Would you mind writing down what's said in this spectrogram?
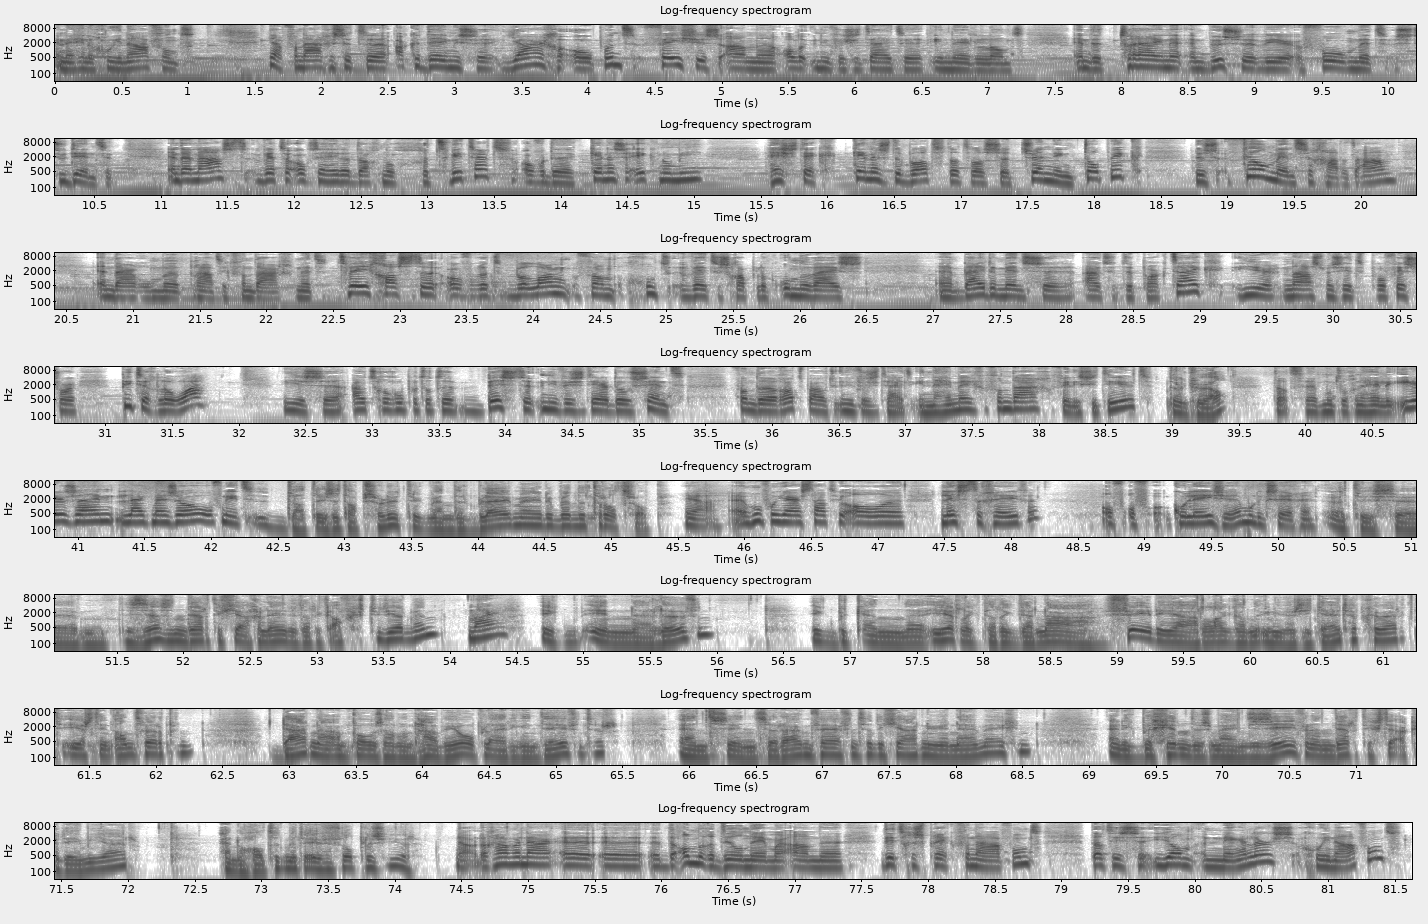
En een hele goede avond. Ja, vandaag is het uh, academische jaar geopend. Feestjes aan uh, alle universiteiten in Nederland. En de treinen en bussen weer vol met studenten. En daarnaast werd er ook de hele dag nog getwitterd over de kenniseconomie. Hashtag kennisdebat, dat was uh, trending topic. Dus veel mensen gaat het aan. En daarom praat ik vandaag met twee gasten over het belang van goed wetenschappelijk onderwijs beide mensen uit de praktijk. Hier naast me zit professor Pieter Leroy. Die is uh, uitgeroepen tot de beste universitair docent... van de Radboud Universiteit in Nijmegen vandaag. Gefeliciteerd. Dank u wel. Dat uh, moet toch een hele eer zijn, lijkt mij zo, of niet? Dat is het absoluut. Ik ben er blij mee en ik ben er trots op. Ja. En hoeveel jaar staat u al les te geven? Of, of college, hè, moet ik zeggen. Het is 36 jaar geleden dat ik afgestudeerd ben. Waar? Ik, in Leuven. Ik beken uh, eerlijk dat ik daarna vele jaren lang aan de universiteit heb gewerkt. Eerst in Antwerpen, daarna een poos aan een hbo-opleiding in Deventer... en sinds ruim 25 jaar nu in Nijmegen. En ik begin dus mijn 37e academiejaar... en nog altijd met evenveel plezier. Nou, dan gaan we naar uh, uh, de andere deelnemer aan dit gesprek vanavond. Dat is Jan Mengelers. Goedenavond.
